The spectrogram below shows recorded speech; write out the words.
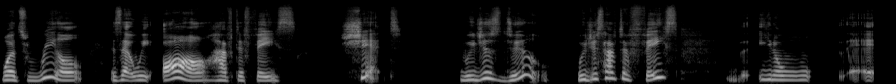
What's real is that we all have to face shit. We just do. We just have to face, you know, eh,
